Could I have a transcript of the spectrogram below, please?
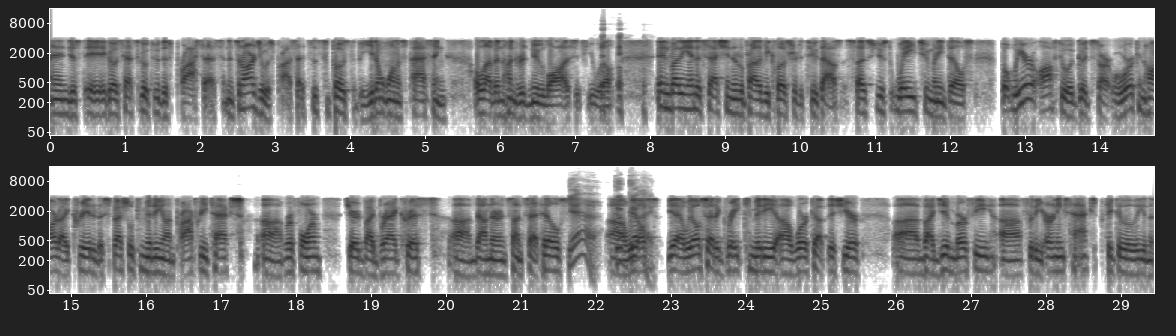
and just it goes has to go through this process and it's an arduous process. It's supposed to be. You don't want us passing 1100 new laws if you will. And by the end of session it'll probably be closer to 2000 so that's just way too many bills. But we're off to a good start. We're working hard. I created a special committee on property tax uh, reform chaired by Brad Christ uh, down there in sunset hills. Yeah uh, we also yeah we also had a great committee uh, work up this year uh, by Jim Murphy uh, for the earnings tax, particularly in the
